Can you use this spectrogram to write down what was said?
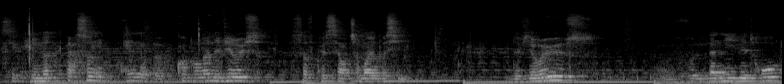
c'est qu'une autre personne con- euh, contrôlera le virus. Sauf que c'est entièrement impossible. Le virus, vous l'annihilez trop,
